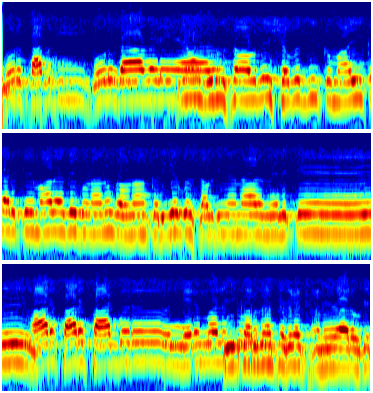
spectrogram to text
ਗੁਰ ਸਬਦੀ ਗੁਣ ਕਿਉਂ ਗਾਵਣਿਆ ਗੁਰੂ ਸਾਹਿਬ ਦੇ ਸ਼ਬਦ ਦੀ ਕਮਾਈ ਕਰਕੇ ਮਹਾਰਾਜ ਦੇ ਗੁਣਾਂ ਨੂੰ ਗਾਉਣਾ ਕਰੀਏ ਗੁਰ ਸ਼ਬਦੀਆਂ ਨਾਲ ਮਿਲ ਕੇ? ਹਰ ਸਰ ਸਾਗਰ ਨਿਰਮਲ ਕੀ ਕਰਦਾ ਤਗੜਾ ਥਾਣੇਦਾਰ ਹੋ ਕੇ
